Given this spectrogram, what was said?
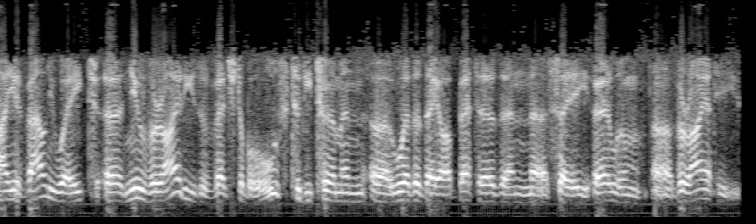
I evaluate uh, new varieties of vegetables to determine uh, whether they are better than uh, say heirloom uh, varieties.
